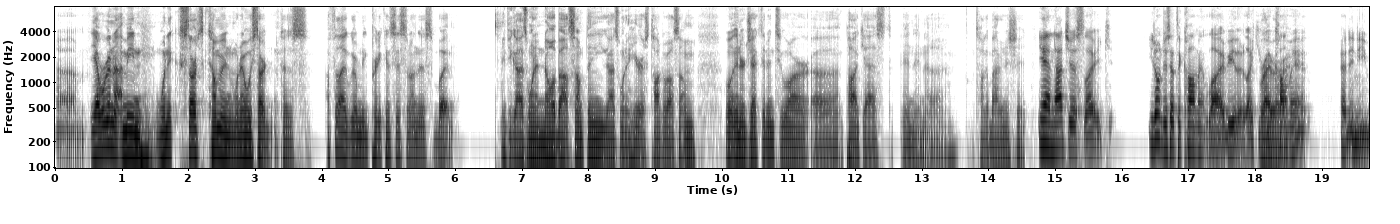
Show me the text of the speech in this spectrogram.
um, Yeah, we're gonna. I mean, when it starts coming, whenever we start, because I feel like we're gonna be pretty consistent on this. But if you guys want to know about something, you guys want to hear us talk about something, we'll interject it into our uh, podcast and then uh, talk about it and shit. yeah, not just like you don't just have to comment live either. Like you Right, can right, right. At any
